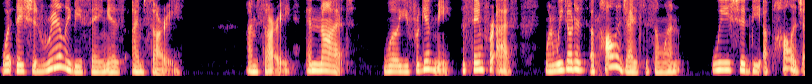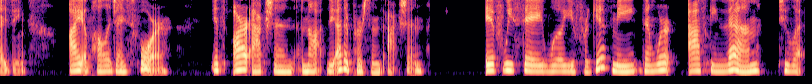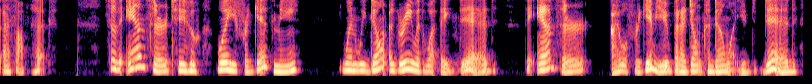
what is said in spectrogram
What they should really be saying is, I'm sorry. I'm sorry. And not, will you forgive me? The same for us. When we go to apologize to someone, we should be apologizing. I apologize for. It's our action, not the other person's action. If we say, will you forgive me? Then we're asking them to let us off the hook. So the answer to, will you forgive me? When we don't agree with what they did, the answer, I will forgive you, but I don't condone what you did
